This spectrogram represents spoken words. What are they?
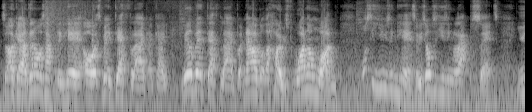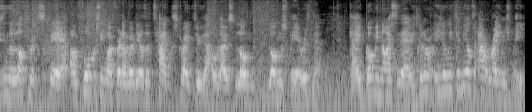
So, okay, I don't know what's happening here. Oh, it's a bit of death lag. Okay, a little bit of death lag. But now I've got the host one-on-one. -on -one. What's he using here? So he's obviously using Lap Set, using the Lothric Spear. Unfortunately, my friend, I'm going to be able to tank straight through that. Although it's long, long spear, isn't it? Okay, got me nicely there. He's gonna he's to be able to outrange me.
